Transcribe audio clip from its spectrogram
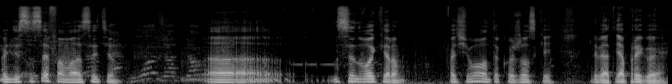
Ой, не с СФом, а с этим. а, С инвокером. Почему он такой жесткий? Ребят, я прыгаю.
